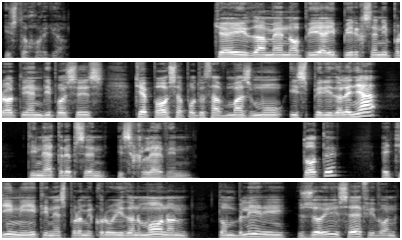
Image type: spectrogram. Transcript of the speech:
εις το χωριό. Και είδαμεν οποία υπήρξεν η πρώτη εντύπωσης και πώς από του θαυμασμού η σπυριδολενιά την έτρεψεν εις χλέβην. Τότε εκείνοι ήτινες προμικρού είδων μόνον τον πλήρη ζωής έφηβων,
